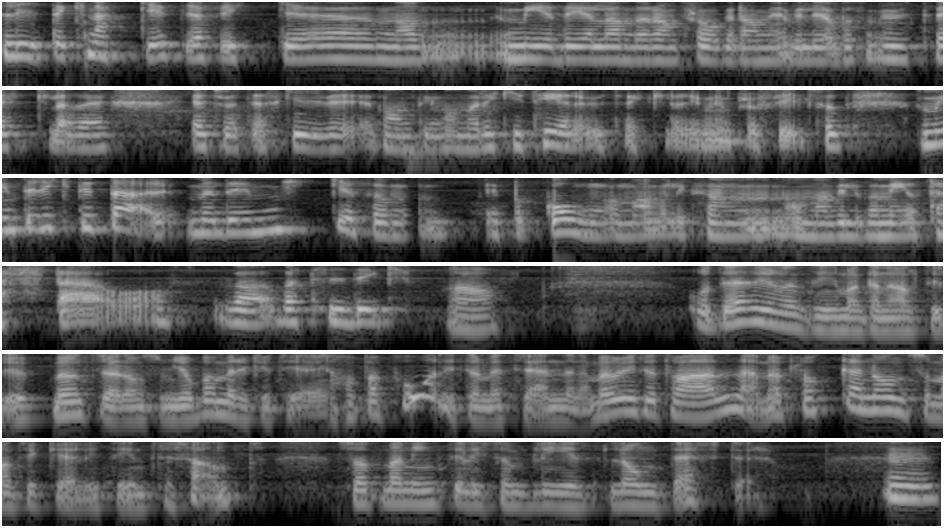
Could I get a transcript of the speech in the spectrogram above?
lite knackigt. Jag fick eh, någon meddelande där de frågade om jag ville jobba som utvecklare. Jag tror att jag skriver någonting om att rekrytera utvecklare i min profil. Så de är inte riktigt där. Men det är mycket som är på gång om man vill, liksom, om man vill vara med och testa och vara, vara tidig. Ja. Och där är ju någonting man kan alltid uppmuntra de som jobbar med rekrytering. Hoppa på lite de här trenderna. Man behöver inte ta alla, men plocka någon som man tycker är lite intressant. Så att man inte liksom blir långt efter. Mm.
